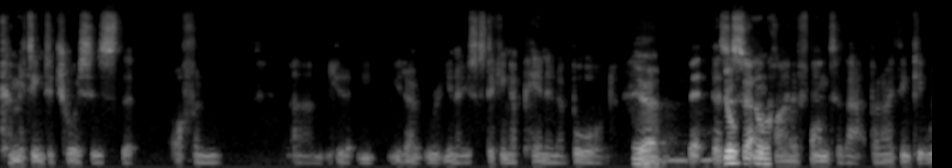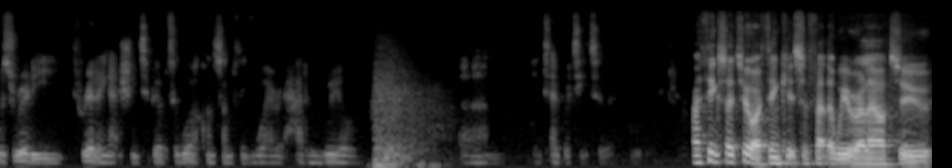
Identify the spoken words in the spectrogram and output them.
committing to choices that often um, you, you don't you know you're sticking a pin in a board yeah. There's you're, a certain kind of fun to that but i think it was really thrilling actually to be able to work on something where it had a real um, integrity to it. I think so too. I think it's the fact that we were allowed to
